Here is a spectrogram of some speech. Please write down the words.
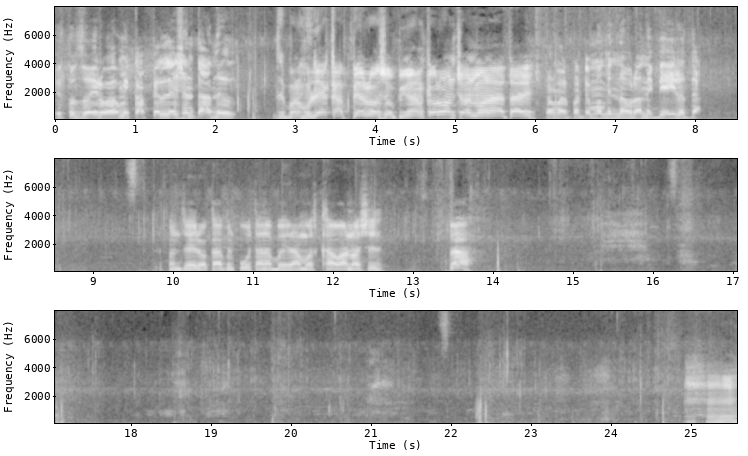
એ તો જઈ રહ્યો અમે કાપ્યા લેશે ને તા ને પણ હું લે કાપ્યા છો પીવાન કરો ને છો મને તારે તમારા પટેમાં મેં નવરા નહીં બે હતા પણ જઈ રહ્યો કાપીને પોતાના બૈરામાં જ ખાવાનો છે. ને. લાવ હમ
